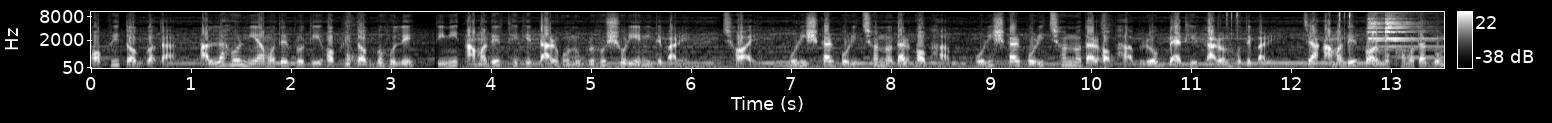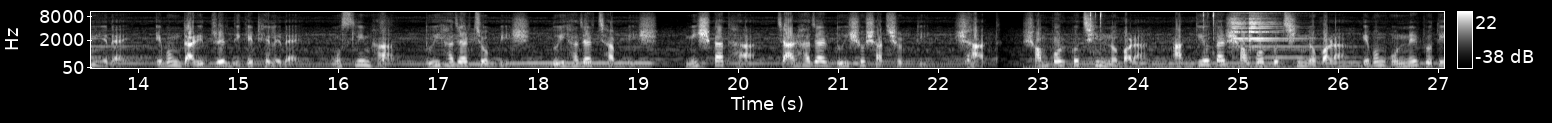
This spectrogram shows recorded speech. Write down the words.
অকৃতজ্ঞতা। আল্লাহর নিয়ামতের প্রতি অকৃতজ্ঞ হলে তিনি আমাদের থেকে তার অনুগ্রহ সরিয়ে নিতে পারেন। ছয়, পরিষ্কার পরিচ্ছন্নতার অভাব। পরিষ্কার পরিচ্ছন্নতার অভাব রোগ ব্যাধির কারণ হতে পারে, যা আমাদের কর্মক্ষমতা কমিয়ে দেয় এবং দারিদ্র্যের দিকে ঠেলে দেয়। মুসলিম হা, দুই হাজার চব্বিশ, দুই হাজার ছাব্বিশ। মিশকাত হা, চার হাজার দুইশো সাতষট্টি। সাত সম্পর্ক ছিন্ন করা, আত্মীয়তার সম্পর্ক ছিন্ন করা এবং অন্যের প্রতি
